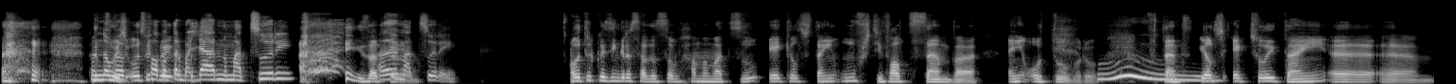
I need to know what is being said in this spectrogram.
Quando Depois, não outra coisa... trabalhar no Matsuri, Exatamente. É Matsuri. Outra coisa engraçada sobre Hamamatsu é que eles têm um festival de samba em outubro. Uh. Portanto, eles actually têm uh, uh,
